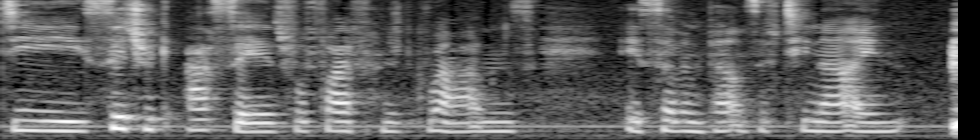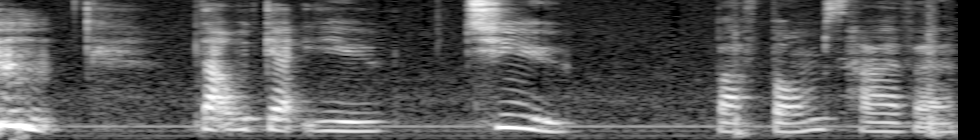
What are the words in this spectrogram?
The citric acid for 500 grams is £7.59. that would get you two bath bombs, however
